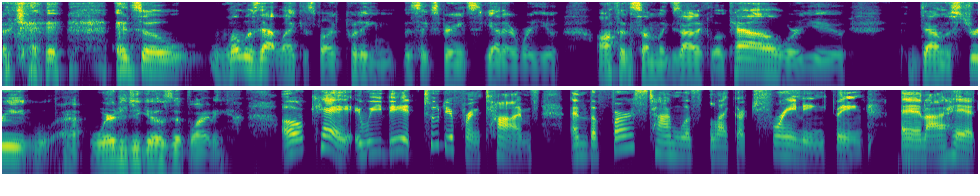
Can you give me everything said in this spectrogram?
Okay. And so what was that like as far as putting this experience together? Were you off in some exotic locale? Were you down the street? Where did you go ziplining? Okay, we did two different times. And the first time was like a training thing and I had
